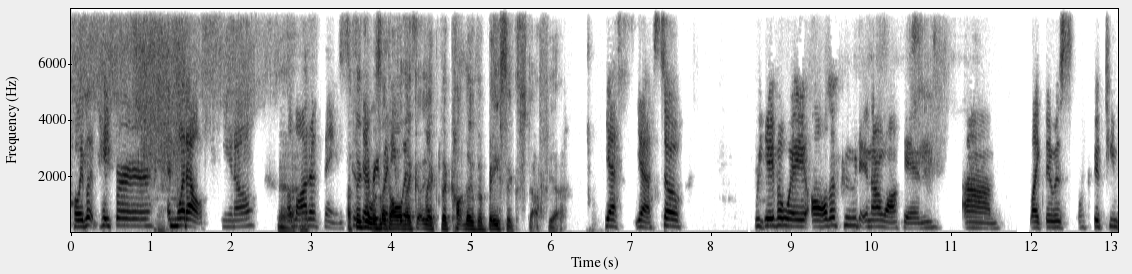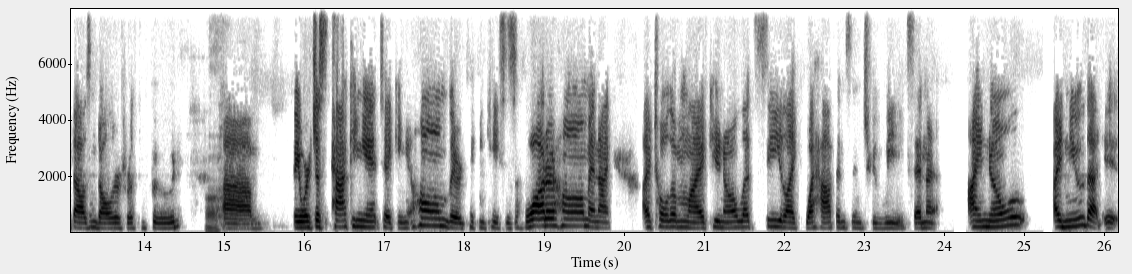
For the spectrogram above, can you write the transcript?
toilet paper, and what else? You know, yeah. a lot of things. I think it was like all was, like like the like the basic stuff. Yeah. Yes, yes. So we gave away all the food in our walk-in. Um, like there was like fifteen thousand dollars worth of food. Uh. Um, they were just packing it, taking it home. They were taking cases of water home, and I, I told them like, you know, let's see like what happens in two weeks. And I, I know, I knew that it,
